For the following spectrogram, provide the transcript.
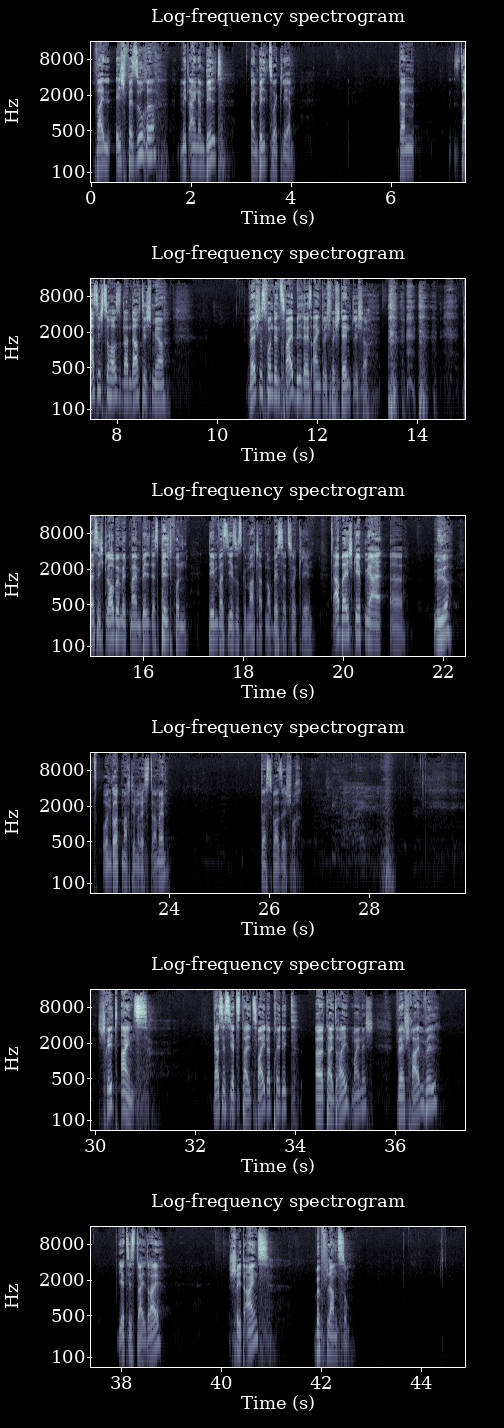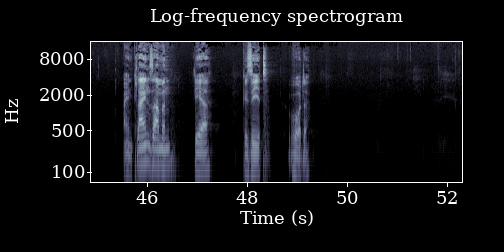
weil ich versuche mit einem Bild ein Bild zu erklären. Dann saß ich zu Hause, dann dachte ich mir, welches von den zwei Bildern ist eigentlich verständlicher? Dass ich glaube, mit meinem Bild das Bild von dem, was Jesus gemacht hat, noch besser zu erklären. Aber ich gebe mir äh, Mühe und Gott macht den Rest. Amen. Das war sehr schwach. Schritt eins. Das ist jetzt Teil zwei der Predigt, äh, Teil drei meine ich. Wer schreiben will, jetzt ist Teil drei. Schritt eins: Bepflanzung. Ein Kleinsamen, der gesät wurde.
